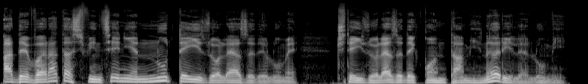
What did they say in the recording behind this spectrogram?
Adevărata sfințenie nu te izolează de lume, ci te izolează de contaminările lumii.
